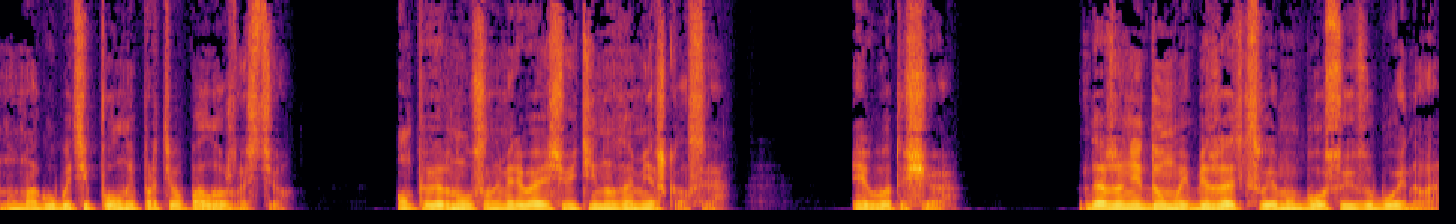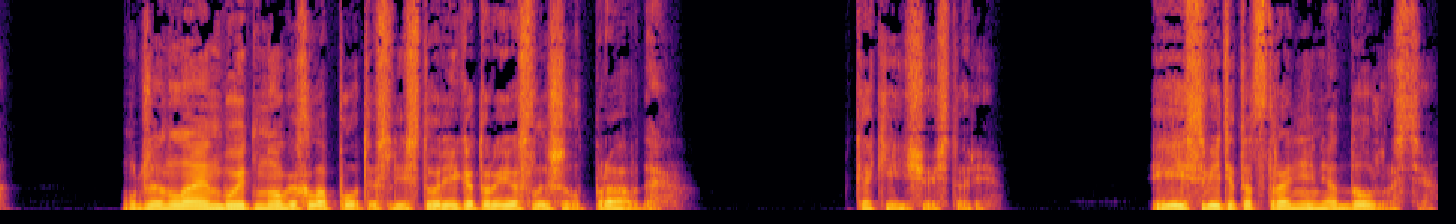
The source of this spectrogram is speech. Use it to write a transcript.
но могу быть и полной противоположностью. Он повернулся, намереваясь уйти, но замешкался. И вот еще. Даже не думай бежать к своему боссу из убойного. У Джен Лайн будет много хлопот, если истории, которые я слышал, правда. Какие еще истории? Ей светит отстранение от должности.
